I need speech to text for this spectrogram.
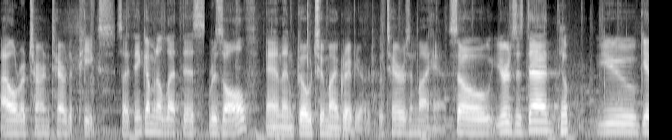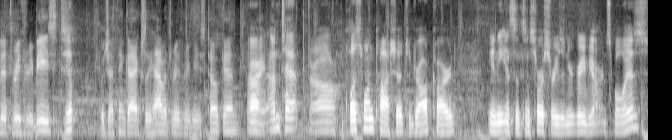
I will return Terror of the Peaks. So I think I'm gonna let this resolve and then go to my graveyard. The Tear is in my hand. So yours is dead. Yep. You get a 3-3 beast. Yep. Which I think I actually have a 3-3 beast token. All right, untap, draw. Plus one Tasha to draw a card. Any instants and sorceries in your graveyards, boys.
